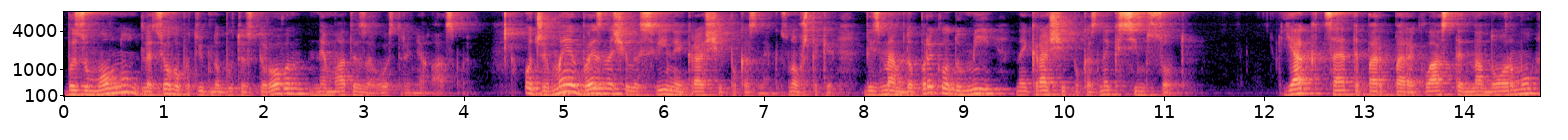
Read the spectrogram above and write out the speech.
Безумовно, для цього потрібно бути здоровим, не мати загострення астми. Отже, ми визначили свій найкращий показник. Знову ж таки, візьмемо до прикладу мій найкращий показник 700. Як це тепер перекласти на норму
